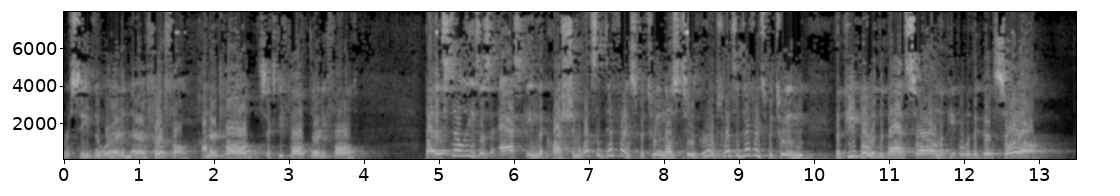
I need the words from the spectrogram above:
receive the word and they're fruitful, hundredfold, sixtyfold, thirtyfold. But it still leaves us asking the question, what's the difference between those two groups? What's the difference between the people with the bad soil and the people with the good soil?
